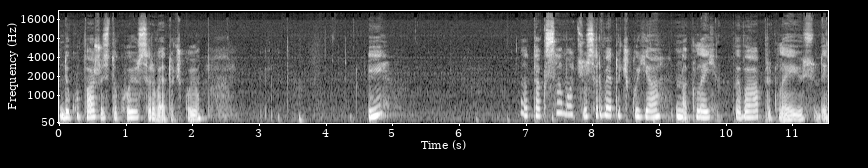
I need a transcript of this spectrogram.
декупаж ось такою серветочкою. І так само цю серветочку я на клей ПВА приклею сюди.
